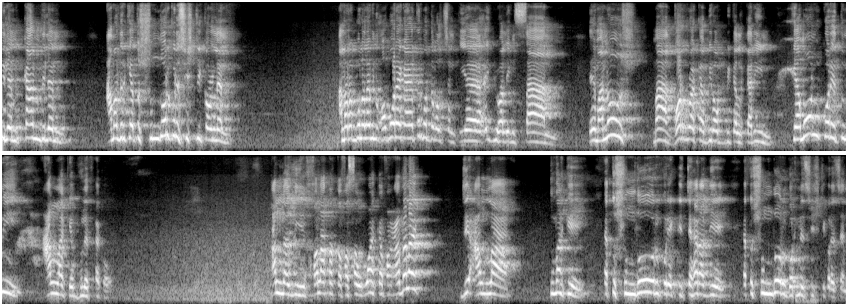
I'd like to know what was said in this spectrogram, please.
দিলেন, কান দিলেন, আমাদেরকে এত সুন্দর করে সৃষ্টি করলেন। আল্লাহ রাব্বুল আলামিন অপর এক আয়াতের মধ্যে বলছেন ইনসান, হে মানুষ, মা গর্রাকা বিরব্বিকাল কারীম, কেমন করে তুমি আল্লাহকে ভুলে থাকো। আল্লাহ যে আল্লাহ তোমাকে এত সুন্দর করে একটি চেহারা দিয়ে এত সুন্দর গঠনের সৃষ্টি করেছেন।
